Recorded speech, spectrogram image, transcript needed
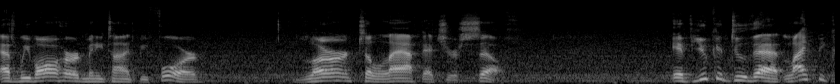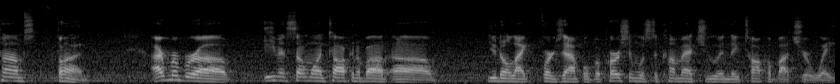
As we've all heard many times before, learn to laugh at yourself. If you could do that, life becomes fun. I remember uh, even someone talking about, uh, you know, like, for example, if a person was to come at you and they talk about your weight,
